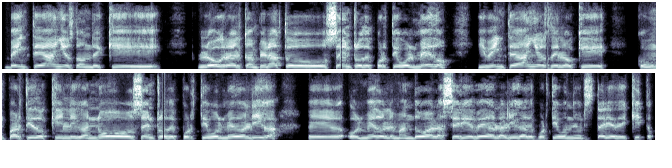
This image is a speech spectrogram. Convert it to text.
20 años donde que logra el campeonato Centro Deportivo Olmedo y 20 años de lo que con un partido que le ganó Centro Deportivo Olmedo a Liga, eh, Olmedo le mandó a la Serie B a la Liga Deportiva Universitaria de Quito.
